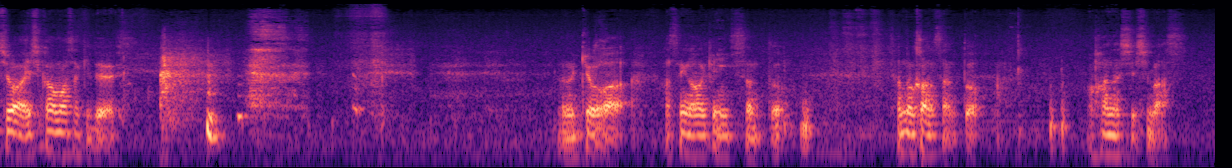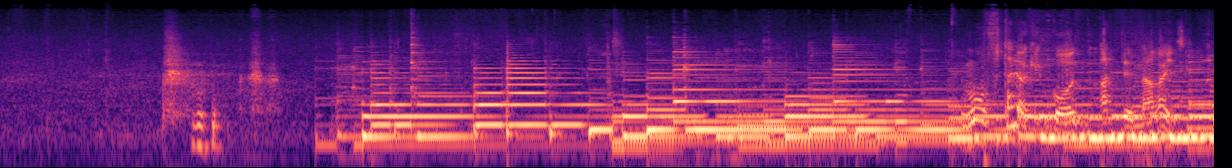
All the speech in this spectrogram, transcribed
ちは石川雅樹です。今日は長谷川健一さんと佐野寛さんとお話しします。もう二人は結構会って長いですけどえ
